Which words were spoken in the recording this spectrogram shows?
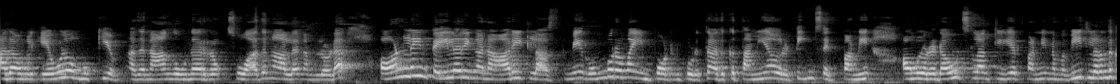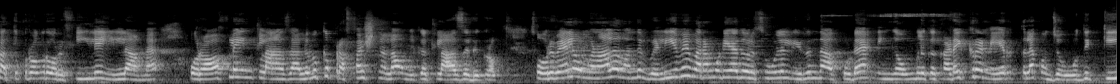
அது அவங்களுக்கு எவ்வளோ முக்கியம்? அதை நாங்கள் உணர்றோம். ஸோ அதனால் நம்மளோட ஆன்லைன் டெய்லரிங் அண்ட் ஆரி கிளாஸ்க்குமே ரொம்ப ரொம்ப இம்பார்ட்டன்ட் கொடுத்து அதுக்கு தனியாக ஒரு டீம் செட் பண்ணி அவங்களோட டவுட்ஸ்லாம் கிளியர் பண்ணி நம்ம வீட்டிலேருந்து இருந்து கற்றுக்குறோங்கிற ஒரு ஃபீலே இல்லாமல் ஒரு ஆஃப்லைன் கிளாஸ் அளவுக்கு ப்ரொஃபஷ்னலாக உங்களுக்கு கிளாஸ் எடுக்கிறோம். ஸோ ஒருவேளை உங்களால் வந்து வெளியவே வர முடியாத ஒரு சூழல் இருந்தால் கூட நீங்கள் உங்களுக்கு கிடைக்கிற நேரத்தில் கொஞ்சம் ஒதுக்கி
